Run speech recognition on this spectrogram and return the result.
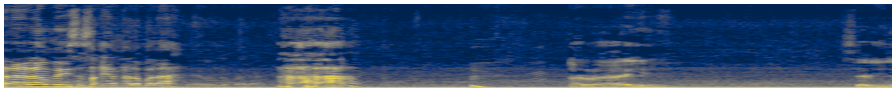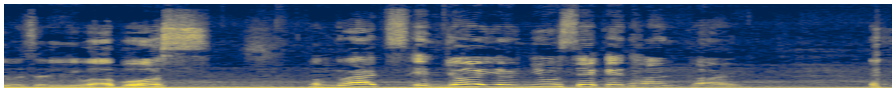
Alala mo, may sasakyan ka na pala? Meron na pala. Aray. Sariwa-sariwa, boss. Congrats! Enjoy your new second-hand car.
